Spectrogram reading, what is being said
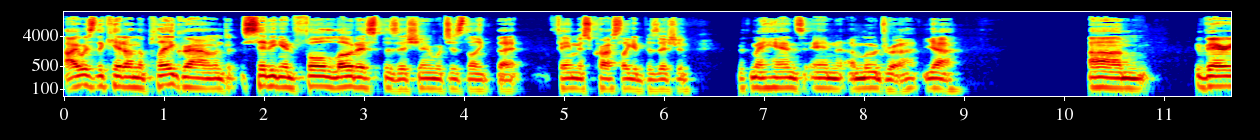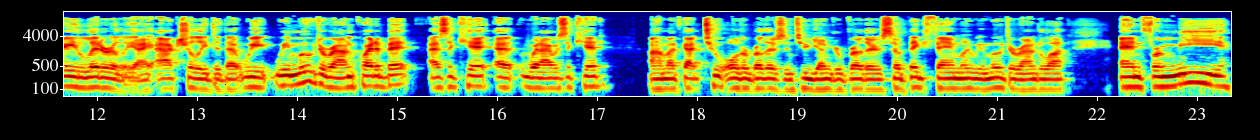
I was the kid on the playground sitting in full lotus position, which is like that famous cross-legged position with my hands in a mudra. Yeah. Um very literally I actually did that. We we moved around quite a bit as a kid uh, when I was a kid. Um, I've got two older brothers and two younger brothers, so big family. We moved around a lot. And for me,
